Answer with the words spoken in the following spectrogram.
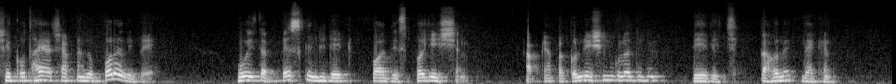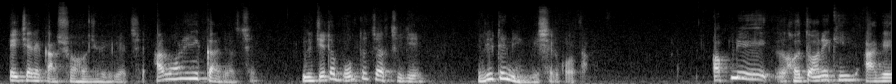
সে কোথায় আছে আপনাকে বলে দেবে who is the best candidate for this position আপনি আপনার কন্ডিশনগুলো দেবেন, দিয়ে দিচ্ছে। তাহলে দেখেন এই এইচারে কাজ সহজ হয়ে গেছে। আরও অনেক কাজ আছে। কিন্তু যেটা বলতে চাচ্ছি যে রিটেন ইংলিশের কথা। আপনি হয়তো অনেকেই আগে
